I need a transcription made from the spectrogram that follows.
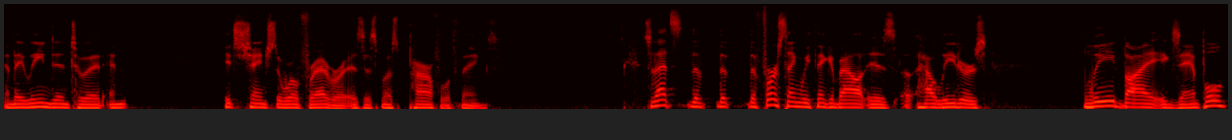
and they leaned into it, and it's changed the world forever as this most powerful of things. So that's the the, the first thing we think about is uh, how leaders lead by example,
